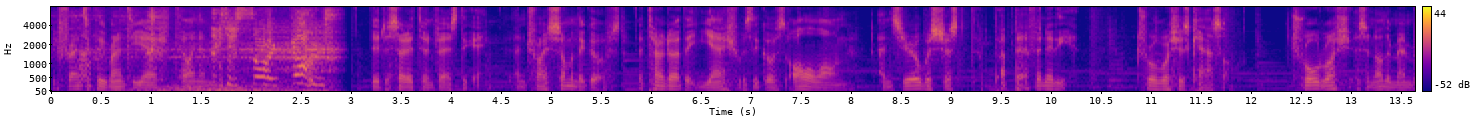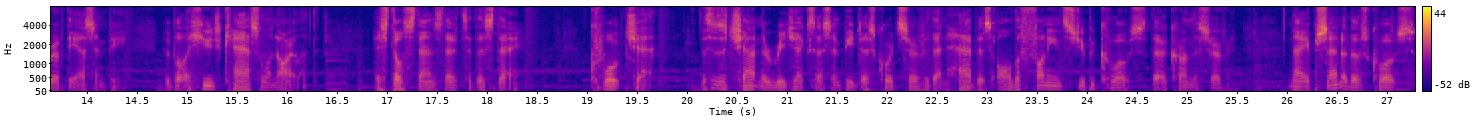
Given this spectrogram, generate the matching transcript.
He frantically ran to Yash, telling him I just saw a ghost! they decided to investigate and try summon the ghost. It turned out that Yash was the ghost all along, and Zero was just a, a bit of an idiot. Troll Rush's castle. Troll Rush is another member of the SMP, who built a huge castle in Ireland. It still stands there to this day. Quote chat. This is a chat in the Rejects SMP Discord server that inhabits all the funny and stupid quotes that occur on the server. 90% of those quotes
